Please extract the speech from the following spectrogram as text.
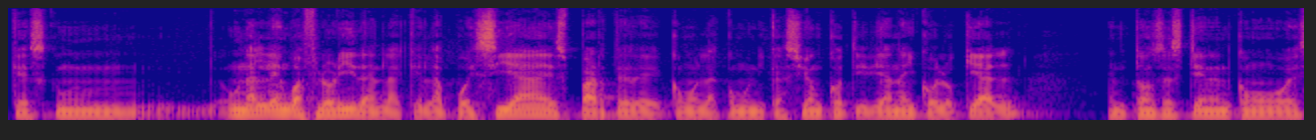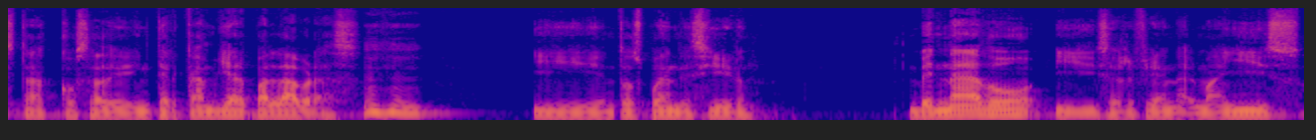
que es una lengua florida en la que la poesía es parte de como la comunicación cotidiana y coloquial. Entonces tienen como esta cosa de intercambiar palabras. Y entonces pueden decir venado y se refieren al maíz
